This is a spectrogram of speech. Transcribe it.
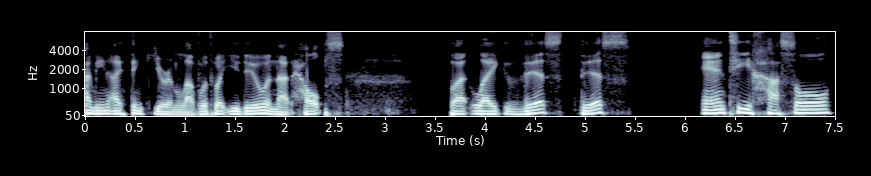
I mean, I think you're in love with what you do and that helps. But like this, this anti hustle,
